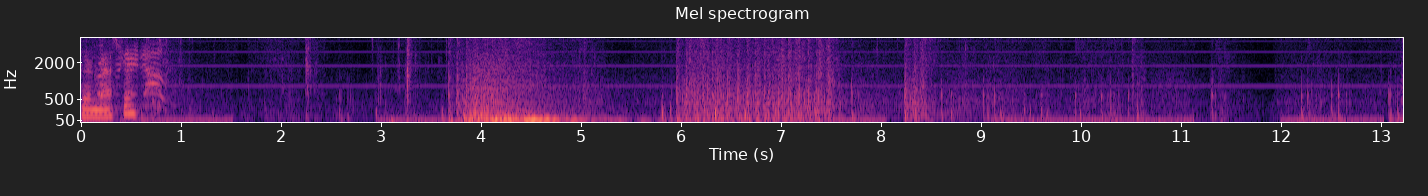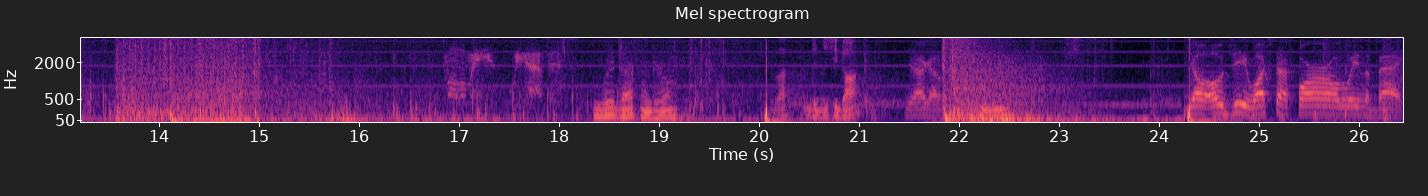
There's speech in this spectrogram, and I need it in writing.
They're in master? Where did you die from, bro? Left. Did you see Doc? Yeah, I got him. Mm-hmm. Yo, OG, watch that far all the way in the back.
